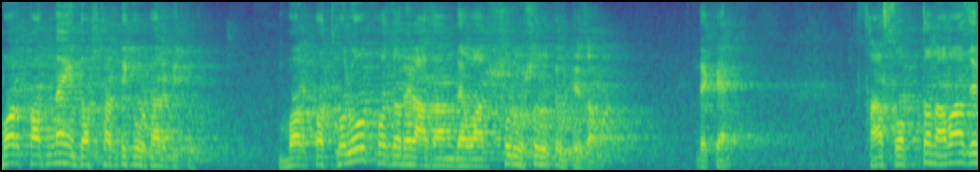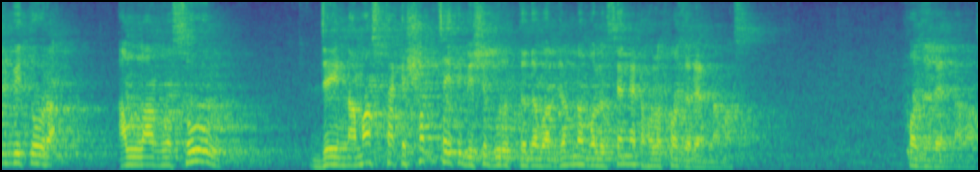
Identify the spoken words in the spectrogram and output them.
বরকত নেই দশটার দিকে ওঠার ভিতর। বরকত হলো ফজরের আজান দেওয়ার শুরু, শুরুতে উঠে যাওয়া। দেখেন, ফাঁস নামাজের ভিতর আল্লাহ রসুল যে নামাজটাকে সবচাইতে বেশি গুরুত্ব দেওয়ার জন্য বলেছেন, এটা হলো ফজরের নামাজ। ফজরের নামাজ।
